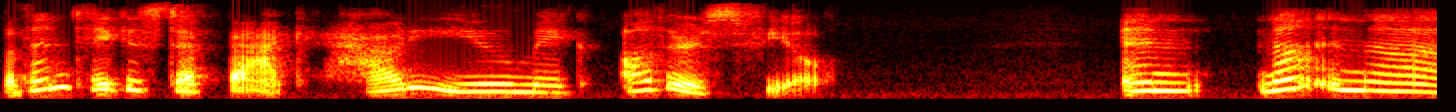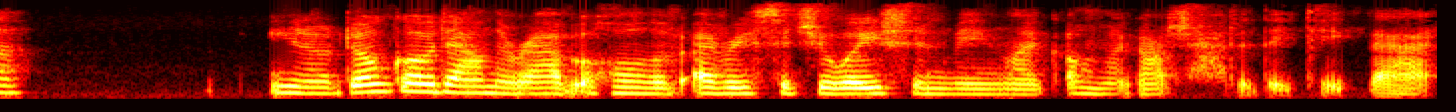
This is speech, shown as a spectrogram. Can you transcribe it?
but then take a step back. How do you make others feel? And not in the, you know, don't go down the rabbit hole of every situation being like, oh my gosh, how did they take that?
